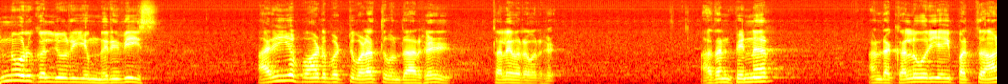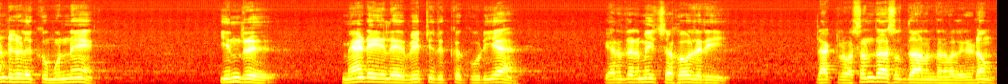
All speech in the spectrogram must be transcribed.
இன்னொரு கல்லூரியும் நிறுவி அரிய பாடுபட்டு வளர்த்து வந்தார்கள் தலைவர் அவர்கள். அதன் பின்னர் அந்த கல்லூரியை பத்து ஆண்டுகளுக்கு முன்னே இன்று மேடையிலே வீற்றிருக்கக்கூடிய எனதனமை சகோதரி டாக்டர் வசந்தா சுத்தானந்தன் அவர்களிடம்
